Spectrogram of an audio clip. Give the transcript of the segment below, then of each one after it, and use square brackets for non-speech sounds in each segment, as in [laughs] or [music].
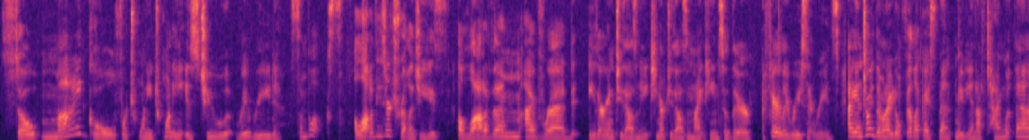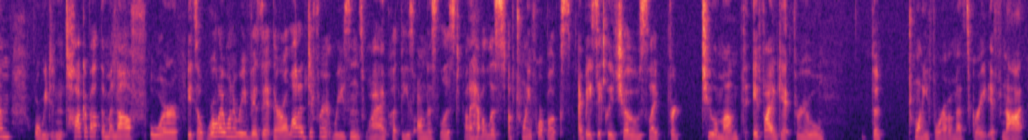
So my goal for 2020 is to reread some books. A lot of these are trilogies a lot of them I've read either in 2018 or 2019, so they're fairly recent reads. I enjoyed them and I don't feel like I spent maybe enough time with them or we didn't talk about them enough or it's a world I want to revisit. There are a lot of different reasons why I put these on this list, but I have a list of 24 books. I basically chose like for two a month. If I get through the 24 of them, that's great. If not,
